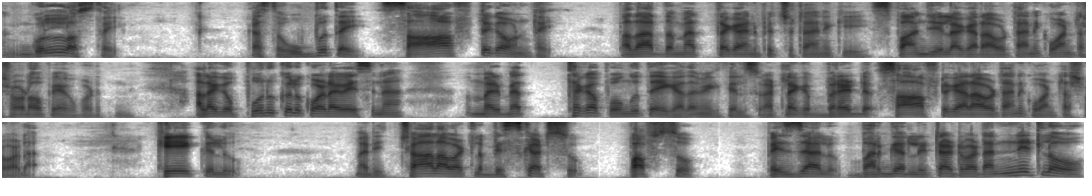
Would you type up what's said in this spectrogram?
గుళ్ళు వస్తాయి కాస్త ఉబ్బుతాయి. సాఫ్ట్గా ఉంటాయి. పదార్థం మెత్తగా అనిపించడానికి స్పాంజీలాగా రావడానికి వంట సోడా ఉపయోగపడుతుంది. అలాగే పునుకులు కూడా వేసిన మరి మెత్తగా పొంగుతాయి కదా మీకు తెలుసు. అట్లాగే బ్రెడ్ సాఫ్ట్గా రావడానికి వంట సోడా. కేకులు మరి చాలా వాటిలో బిస్కెట్స్ పఫ్స్ పిజ్జాలు బర్గర్లు ఇట్లాంటి వాటి అన్నిట్లో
